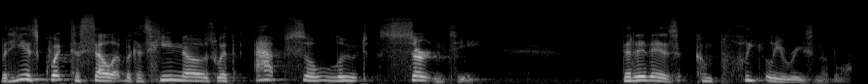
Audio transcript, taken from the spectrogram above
But he is quick to sell it because he knows with absolute certainty that it is completely reasonable,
